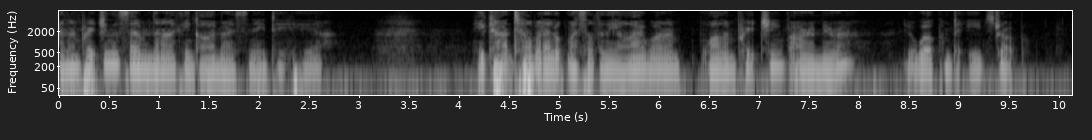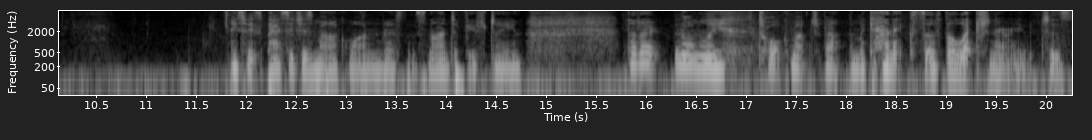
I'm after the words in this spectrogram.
And I'm preaching the sermon that I think I most need to hear. You can't tell, but I look myself in the eye while I'm, while I'm preaching via a mirror. You're welcome to eavesdrop. This week's passage is Mark 1, verses 9 to 15. I don't normally talk much about the mechanics of the lectionary, which is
